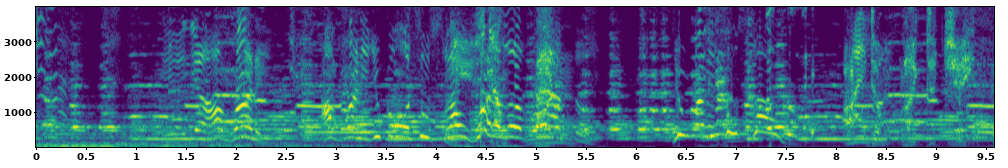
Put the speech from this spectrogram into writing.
Yeah, yeah, I'm running. I'm running. You going too slow. Run a little faster. You running too slow. I don't like to chase.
